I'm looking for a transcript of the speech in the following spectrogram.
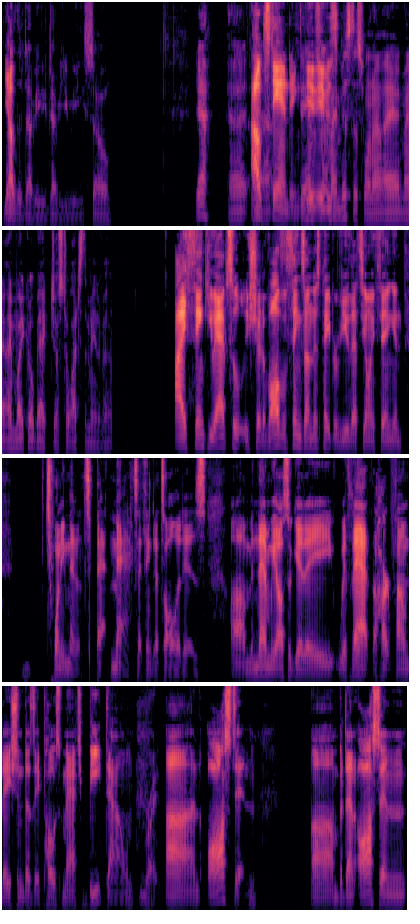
Yep. or the WWE. So, yeah, uh, Outstanding. Uh, damn It- it was- I missed this one. I, I I might go back just to watch the main event. I think you absolutely should have. All the things on this pay per view, that's the only thing, and 20 minutes max. I think that's all it is. Um, and then we also get a, with that, the Hart Foundation does a post match beatdown Right. on Austin. Um, but then Austin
